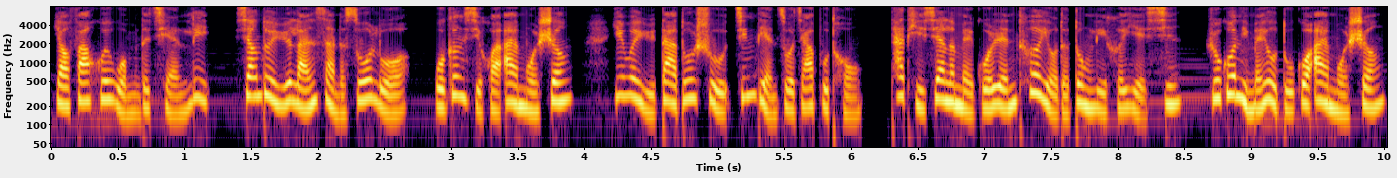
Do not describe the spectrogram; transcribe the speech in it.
要发挥我们的潜力。相对于懒散的梭罗，我更喜欢爱默生，因为与大多数经典作家不同，他体现了美国人特有的动力和野心。如果你没有读过爱默生，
